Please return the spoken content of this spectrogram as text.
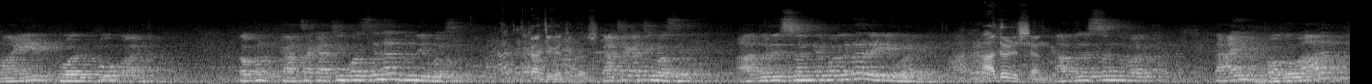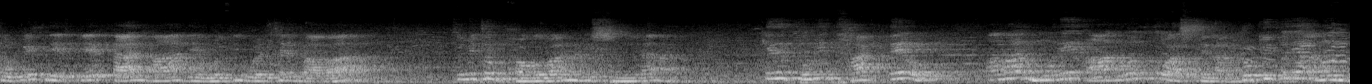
মায়ের গল্প হয় তখন কাছাকাছি বসে না দূরে বসে? কাছে কাছে বস। কাছাকাছি বসে। আদরের সঙ্গে বলে না রেগে বলে? আদরের সঙ্গে। আদরের সঙ্গে বলে। তাই ভগবান কপিল দেবকে তার মা দেবতী বলছেন, বাবা, তুমি তো ভগবান, আমি শুনলাম। কিন্তু তুমি থাকতেও আমার মনে আনন্দ আসছে না, প্রকৃত যে আনন্দ,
